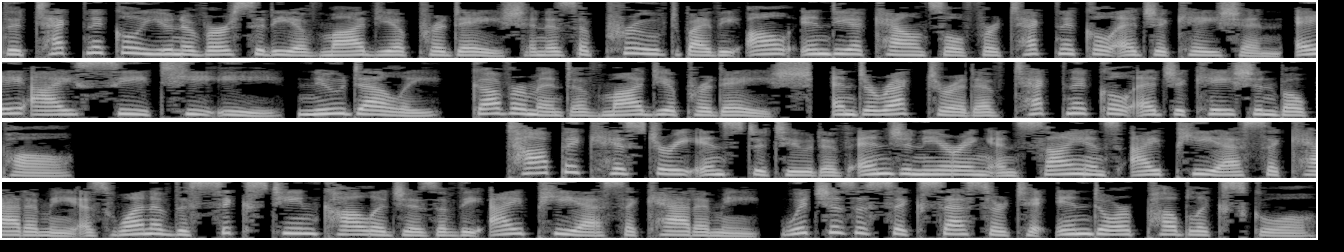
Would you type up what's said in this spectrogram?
the Technical University of Madhya Pradesh and is approved by the All India Council for Technical Education AICTE, New Delhi, Government of Madhya Pradesh, and Directorate of Technical Education Bhopal. Topic History Institute of Engineering and Science IPS Academy is one of the 16 colleges of the IPS Academy, which is a successor to Indore Public School.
